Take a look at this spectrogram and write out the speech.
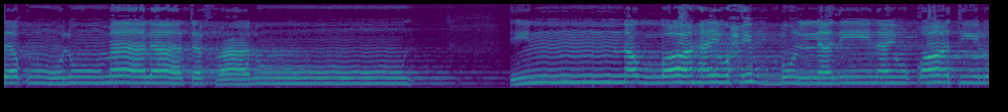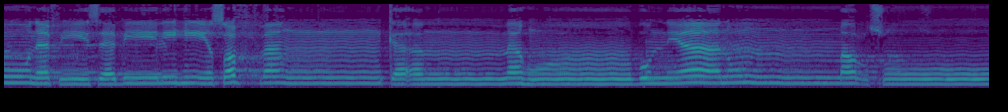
تقولوا ما لا تفعلون إن الله يحب الذين يقاتلون في سبيله صفا كأنهم بنيان مرصوص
